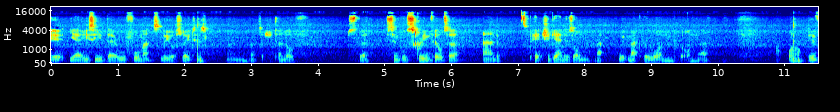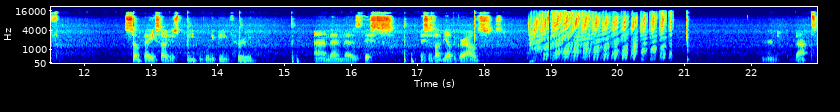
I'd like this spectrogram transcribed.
it, yeah, you see there all formats of the oscillators. Um, that's actually turned off. Just a simple scream filter, and pitch again is on mac with macro one and put on there, one octave. Sub bass I just beat, already been through, and then there's this. This is like the other growls. And that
